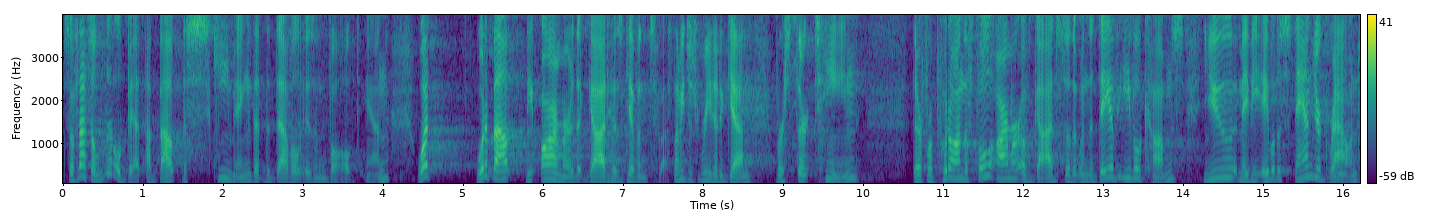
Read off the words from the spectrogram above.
So, if that's a little bit about the scheming that the devil is involved in, what, what about the armor that God has given to us? Let me just read it again, verse 13. Therefore, put on the full armor of God so that when the day of evil comes, you may be able to stand your ground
